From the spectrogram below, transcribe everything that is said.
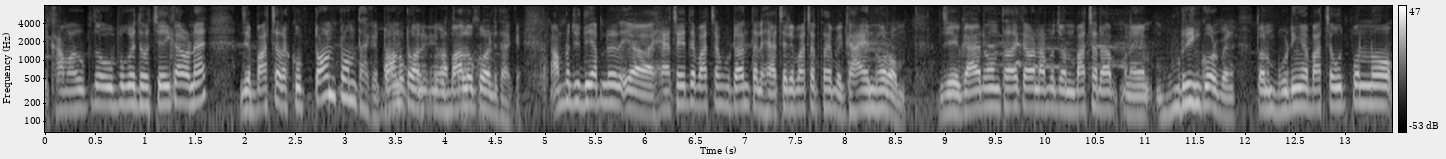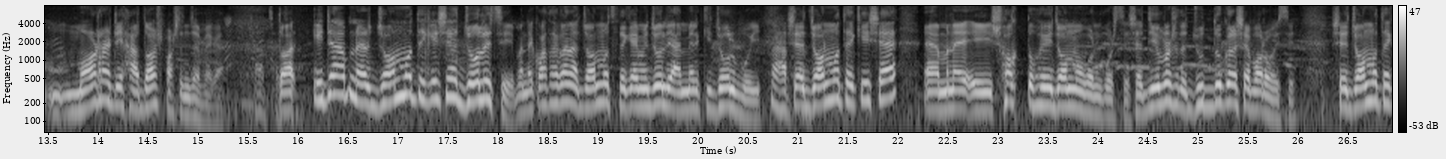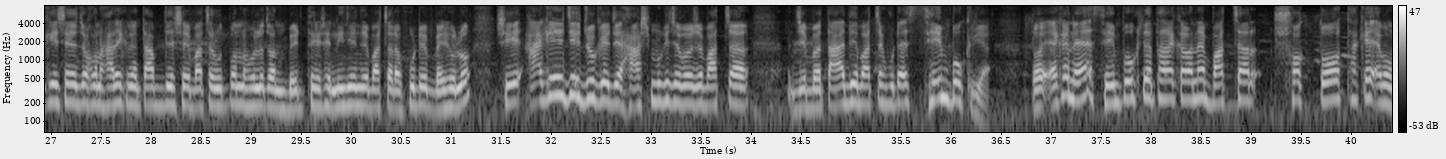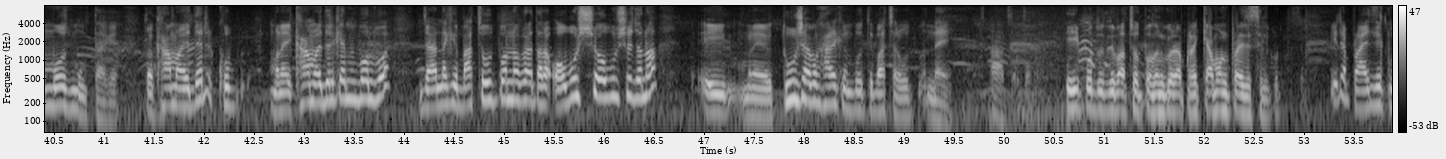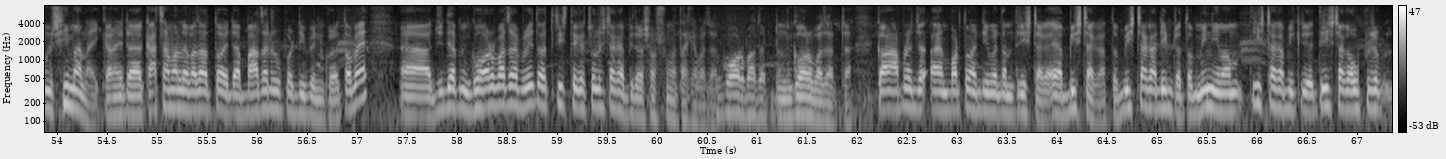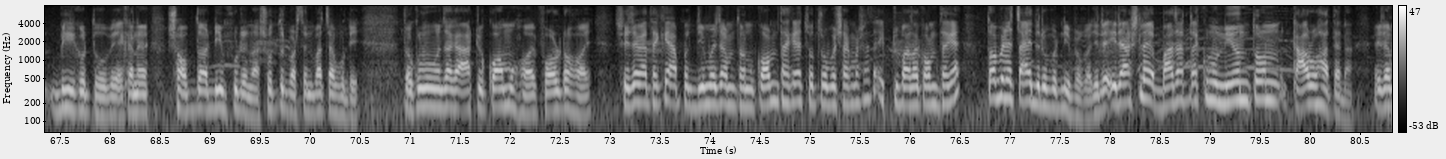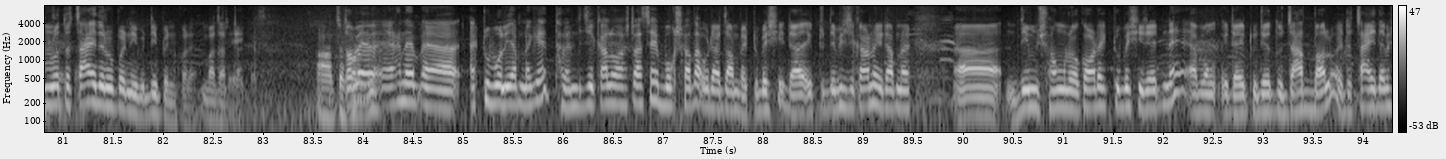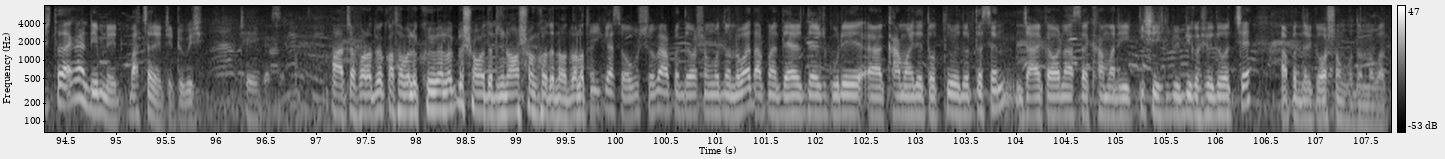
উপকৃত হচ্ছে এই কারণে যে বাচ্চারা খুব টন টন থাকে টন টন ভালো কোয়ালিটি থাকে। আমরা যদি আপনার হ্যাচারিতে বাচ্চা ফুটান তাহলে হ্যাচারি বাচ্চা থাকবে গায়ে নরম। যে গায়ে নরম থাকার কারণে আপনার যখন বাচ্চারা মানে বুডিং করবেন তখন বাচ্চা উৎপন্ন মর্টালিটি দশ পার্সেন্ট যাবে আচ্ছা, তো আর এটা আপনার জন্ম থেকে সে জ্বলেছে। মানে কথা কয় না জন্ম থেকে আমি জ্বলি আমি আর কি জ্বলবই। সে জন্ম থেকে সে মানে এই শক্ত হয়ে জন্মগ্রহণ করছে। সে জীবনের সাথে যুদ্ধ করে সে বড় হয়েছে। সে জন্ম থেকে সে যখন হারিকেনে তাপ দিয়ে সে বাচ্চার উৎপন্ন হলো, যখন বেড থেকে সে নিজে নিজে বাচ্চারা ফুটে বের হলো, সে আগের যে যুগে যে হাঁস মুরগি যে বাচ্চা, যে তা দিয়ে বাচ্চা ফুটায় সেম প্রক্রিয়া। তো এখানে সেম প্রক্রিয়া থাকার কারণে বাচ্চার শক্ত থাকে এবং মজবুত থাকে। তো খামারিদের খুব মানে খামারিদেরকে আমি বলব, যারা নাকি বাচ্চা উৎপন্ন করে, তারা অবশ্যই অবশ্যই যেন এই মানে তুষ এবং হারিকেন প্রতি বাচ্চারা নেয়। আচ্ছা আচ্ছা। এই পদ্ধতিতে বাচ্চা উৎপাদন করে আপনারা কেমন প্রাইসে সেল করতেছেন? এটা প্রাইজের কোনো সীমা নাই কারণ এটা কাঁচামালের বাজার তো এটা বাজারের উপর ডিপেন্ড করে। তবে যদি আপনি গড় বাজার বলি তবে ত্রিশ থেকে চল্লিশ টাকার ভিতরে সবসময় থাকে বাজার। গড় বাজার গড় বাজারটা। কারণ আপনার বর্তমানে ডিমের দাম ত্রিশ টাকা বিশ টাকা। তো বিশ টাকা ডিমটা তো মিনিমাম ত্রিশ টাকা বিক্রি ত্রিশ টাকা উপরে বিক্রি করতে হবে। এখানে সব আর ডিম ফুটে না সত্তর পার্সেন্ট বাচ্চা ফুটে। তো কোনো কোনো জায়গায় একটু কম হয় ফল্টও হয়। সেই জায়গা থেকে আপনার ডিমের দাম তখন কম থাকে চৈত্র বৈশাখ মাসে একটু বাজার কম থাকে। তবে এটা চাহিদার উপর নির্ভর করে। যেটা এটা আসলে বাজারটা কোনো নিয়ন্ত্রণ কারও হাতে না। এটা মূলত চাহিদার উপর ডিপেন্ড করে বাজারটা। আচ্ছা তবে এখানে একটু বলি আপনাকে থাইল্যান্ডের যে কালো হাঁসটা আছে বোক সাদা ওটার দামটা একটু বেশি। এটা একটু বেশি কারণে এটা আপনার ডিম সংগ্রহ করার একটু বেশি রেট নেয় এবং এটা একটু যেহেতু জাত ভালো এটা চাহিদা বেশি থাকে ডিম রেট বাচ্চা রেট একটু বেশি। ঠিক আছে। আচ্ছা ফরাদ ভাই কথা বলে খুবই ভালো লাগল। সময় জন্য অসংখ্য ধন্যবাদ। ভালো ঠিক আছে অবশ্যই আপনাদের অসংখ্য ধন্যবাদ। আপনার দেশ দেশ ঘুরে খামারিদের তথ্য তুলে ধরতেছেন যার কারণে আছে খামারি কৃষি শিল্পী বিকশিত হচ্ছে। আপনাদেরকে অসংখ্য ধন্যবাদ।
